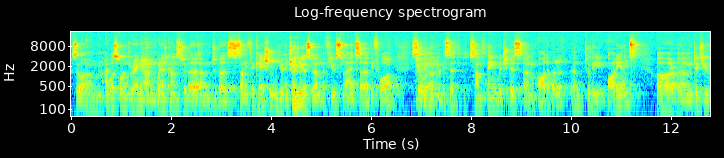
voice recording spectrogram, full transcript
So um, I was wondering, um, when it comes to the um, to the sonification, you introduced um, a few slides uh, before. So um, is it something which is um, audible um, to the audience, or um, did you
